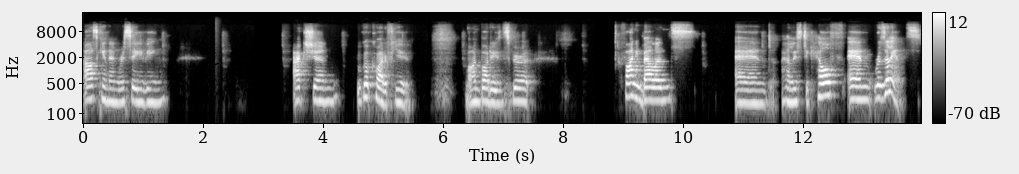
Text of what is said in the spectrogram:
asking and receiving, action. We've got quite a few mind, body, and spirit, finding balance, and holistic health and resilience.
